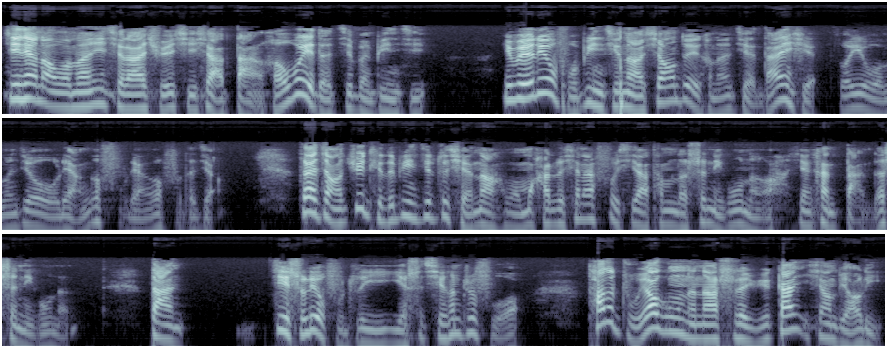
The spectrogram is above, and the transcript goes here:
今天呢，我们一起来学习一下胆和胃的基本病机。因为六腑病机呢相对可能简单一些，所以我们就两个腑两个腑的讲。在讲具体的病机之前呢，我们还是先来复习一下它们的生理功能啊。先看胆的生理功能，胆既是六腑之一，也是奇恒之腑。它的主要功能呢是与肝相表里，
